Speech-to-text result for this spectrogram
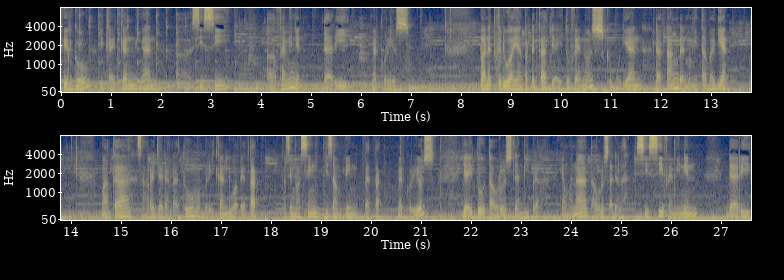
Virgo dikaitkan dengan uh, sisi uh, feminin dari Merkurius. Planet kedua yang terdekat yaitu Venus kemudian datang dan meminta bagian maka sang raja dan ratu memberikan dua petak masing-masing di samping petak Merkurius yaitu Taurus dan Libra yang mana Taurus adalah sisi feminin dari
